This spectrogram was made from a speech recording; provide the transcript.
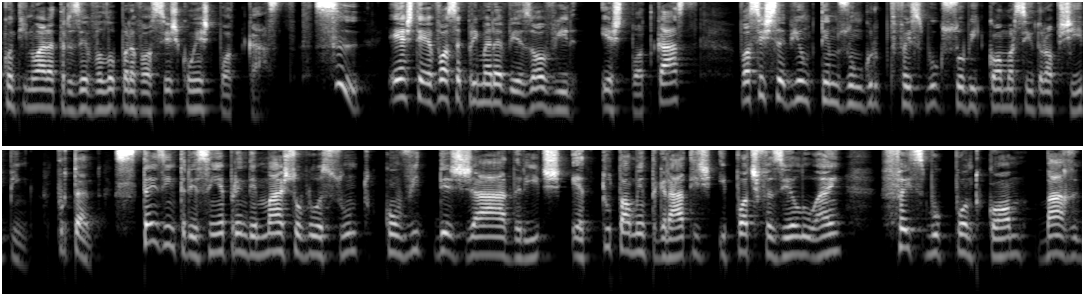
continuar a trazer valor para vocês com este podcast. Se esta é a vossa primeira vez a ouvir este podcast, vocês sabiam que temos um grupo de Facebook sobre e-commerce e dropshipping? Portanto, se tens interesse em aprender mais sobre o assunto, convido desde já a aderires, é totalmente grátis e podes fazê-lo em facebook.com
